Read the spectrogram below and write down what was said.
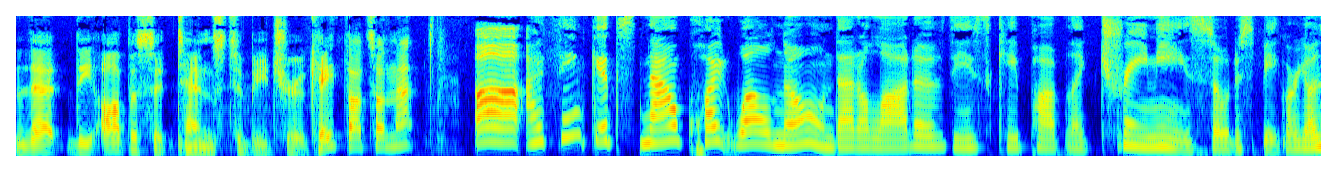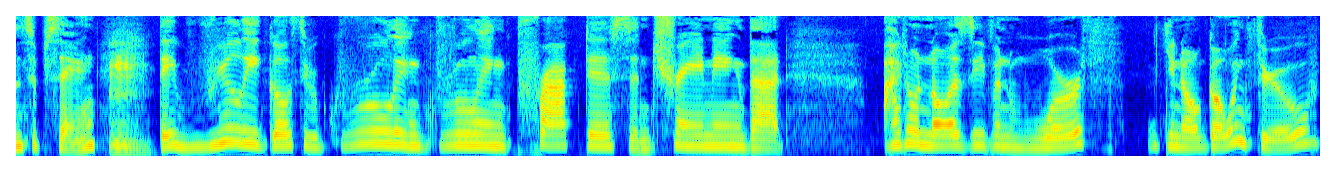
that the opposite tends to be true. Kate, thoughts on that? Uh, I think it's now quite well known that a lot of these K-pop like trainees, so to speak, or 연습생, Mm. they really go through grueling, grueling practice and training that I don't know is even worth, you know, going through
